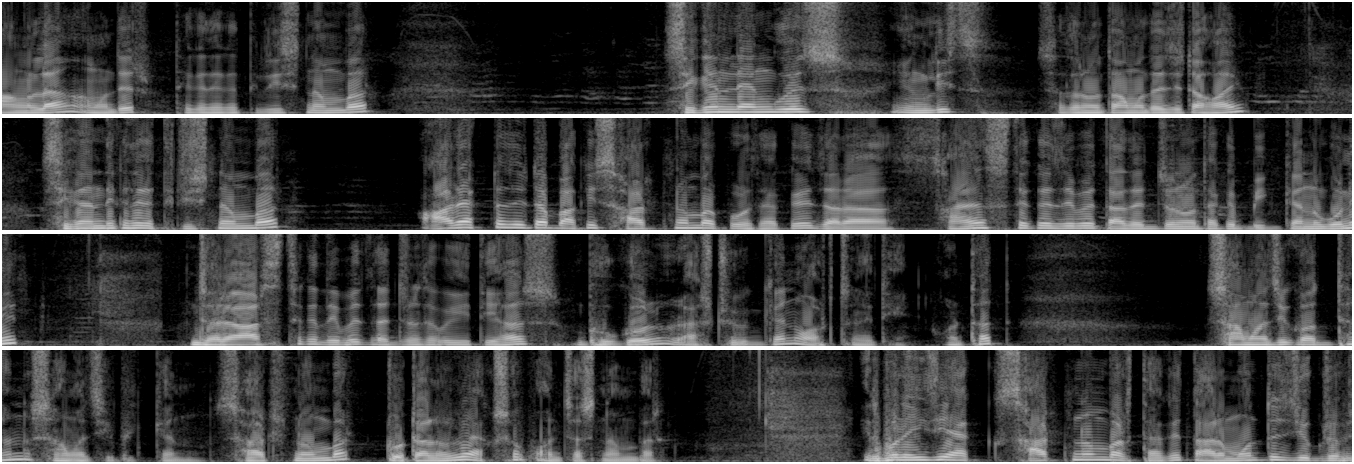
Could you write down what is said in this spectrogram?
বাংলা আমাদের থেকে থেকে তিরিশ নাম্বার। সেকেন্ড ল্যাঙ্গুয়েজ ইংলিশ, সাধারণত আমাদের যেটা হয়, সেখান থেকে থেকে তিরিশ নাম্বার। আর একটা যেটা বাকি ষাট নাম্বার পড়ে থাকে, যারা সায়েন্স থেকে যাবে তাদের জন্য থাকে বিজ্ঞান গণিত। যারা আর্টস থেকে দেবে তার জন্য থাকবে ইতিহাস, ভূগোল, রাষ্ট্রবিজ্ঞান, অর্থনীতি, অর্থাৎ সামাজিক অধ্যয়ন, সামাজিক বিজ্ঞান। ষাট নম্বর, টোটাল হলো একশো পঞ্চাশ নম্বর। এরপর এই যে এক ষাট নম্বর থাকে, তার মধ্যে জিওগ্রাফি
